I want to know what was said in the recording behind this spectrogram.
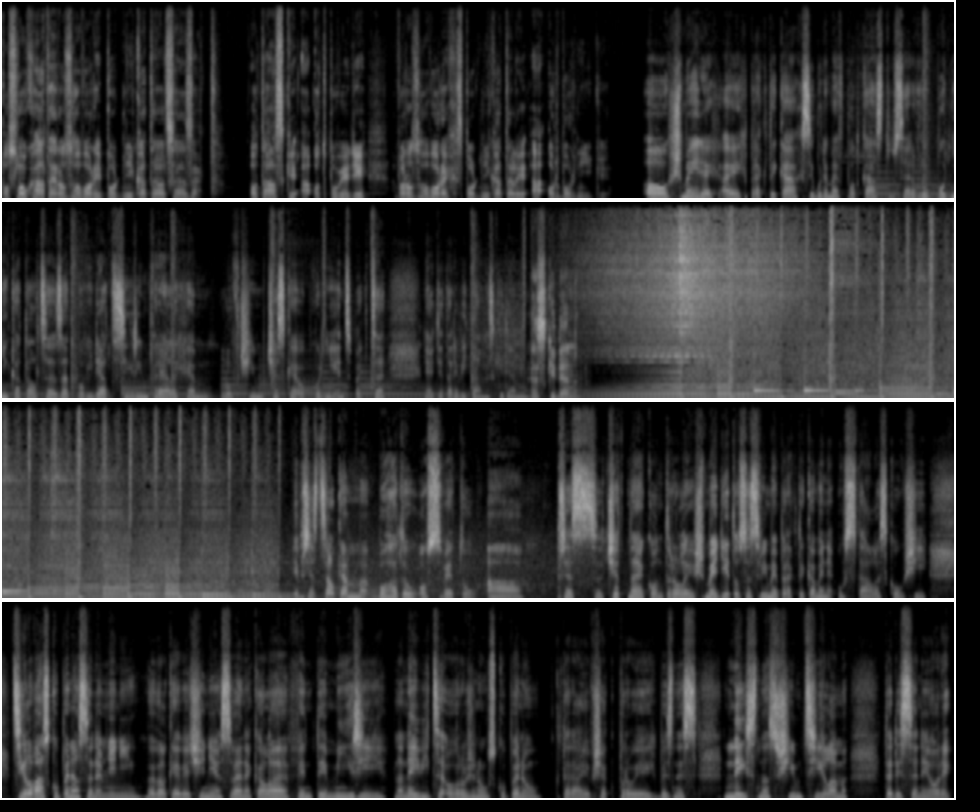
Posloucháte rozhovory podnikatel.cz. Otázky a odpovědi v rozhovorech s podnikateli a odborníky. O šmejdech a jejich praktikách si budeme v podcastu serveru podnikatel.cz povídat s Jiřím Frélichem, mluvčím České obchodní inspekce. Já tě tady vítám, hezký den. Hezký den. I přes celkem bohatou osvětu a přes četné kontroly šmedi to se svými praktikami neustále zkouší. Cílová skupina se nemění, ve velké většině své nekalé finty míří na nejvíce ohroženou skupinu, která je však pro jejich biznis nejsnazším cílem, tedy seniory.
